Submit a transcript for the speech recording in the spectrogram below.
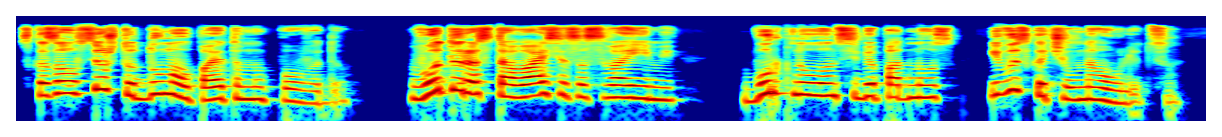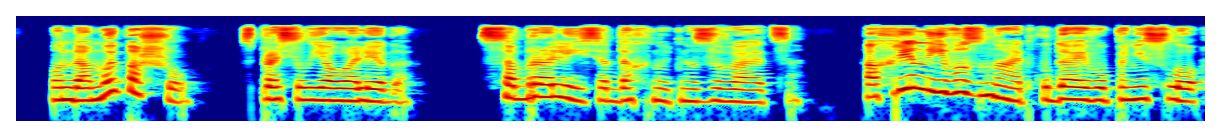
Сказал все, что думал по этому поводу. Вот и расставайся со своими. Буркнул он себе под нос и выскочил на улицу. Он домой пошел? Спросил я у Олега. Собрались отдохнуть, называется. А хрен его знает, куда его понесло.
